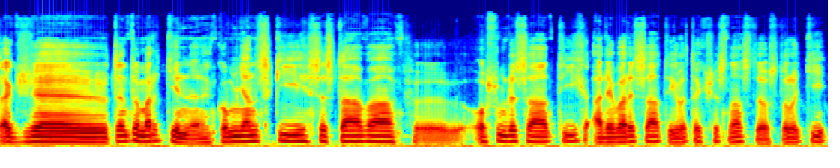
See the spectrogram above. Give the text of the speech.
Takže tento Martin Komňanský se stává v 80. a 90. letech 16. století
